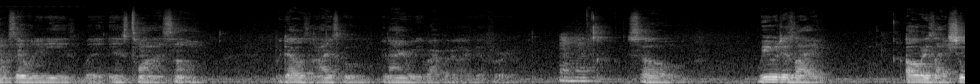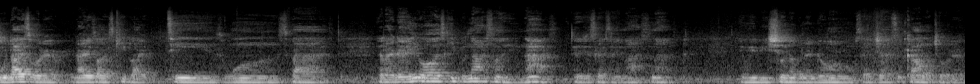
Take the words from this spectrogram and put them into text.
gonna say what it is, but it is Twan something. But that was in high school, and I ain't really rock with it like that for real. hmm So we were just like always like shooting dice or whatever. And I used to always keep like tens, ones, fives. They're like, Dad, you always keep a knots on you. Knots. They just kept saying knots, knots. And we'd be shooting up in the dorm rooms at Jackson College or whatever.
